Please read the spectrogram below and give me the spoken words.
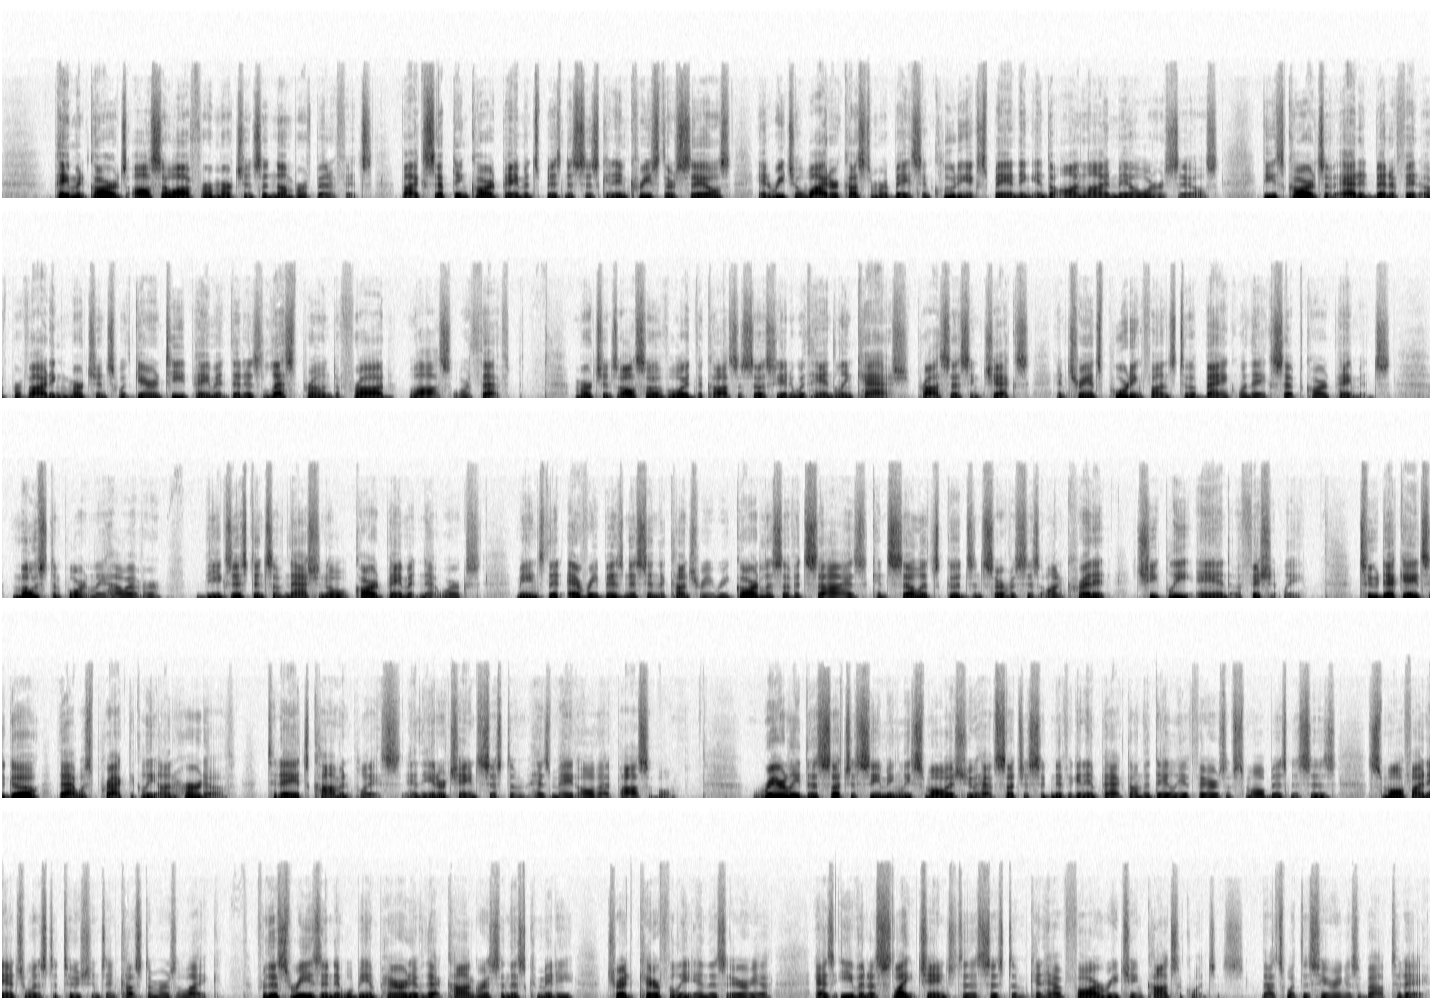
payment cards also offer merchants a number of benefits. By accepting card payments, businesses can increase their sales and reach a wider customer base, including expanding into online mail order sales. These cards have added benefit of providing merchants with guaranteed payment that is less prone to fraud, loss, or theft. Merchants also avoid the costs associated with handling cash, processing checks, and transporting funds to a bank when they accept card payments. Most importantly, however, the existence of national card payment networks means that every business in the country, regardless of its size, can sell its goods and services on credit cheaply and efficiently. Two decades ago, that was practically unheard of. Today, it's commonplace, and the interchange system has made all that possible. Rarely does such a seemingly small issue have such a significant impact on the daily affairs of small businesses, small financial institutions, and customers alike. For this reason, it will be imperative that Congress and this committee tread carefully in this area, as even a slight change to the system can have far reaching consequences. That's what this hearing is about today.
